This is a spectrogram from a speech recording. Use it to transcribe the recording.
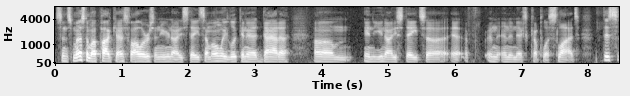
Since most of my podcast followers in the United States, I'm only looking at data um, in the United States uh, in, in, the next couple of slides. This,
